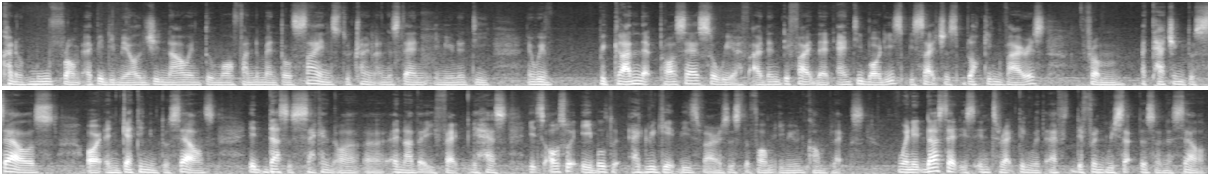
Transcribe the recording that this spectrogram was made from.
kind of moved from epidemiology now into more fundamental science to try and understand immunity, and we've begun that process. So we have identified that antibodies, besides just blocking virus from attaching to cells or and getting into cells, it does a second or uh, another effect. It has it's also able to aggregate these viruses to form immune complex. When it does that, it's interacting with different receptors on the cell.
